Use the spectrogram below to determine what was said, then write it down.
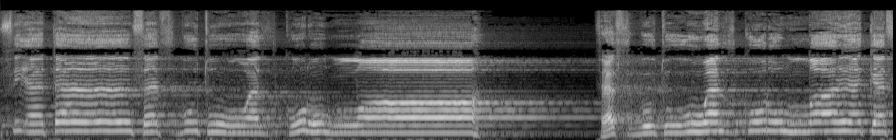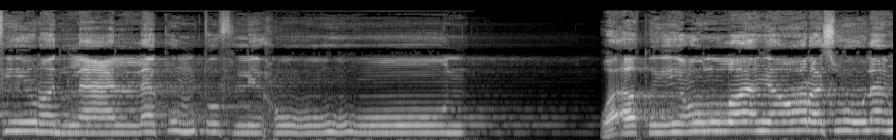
فئة فاثبتوا واذكروا الله فاثبتوا واذكروا الله كثيرا لعلكم تفلحون وأطيعوا الله ورسوله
